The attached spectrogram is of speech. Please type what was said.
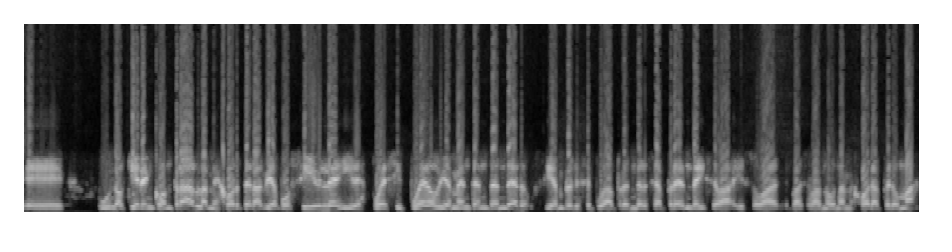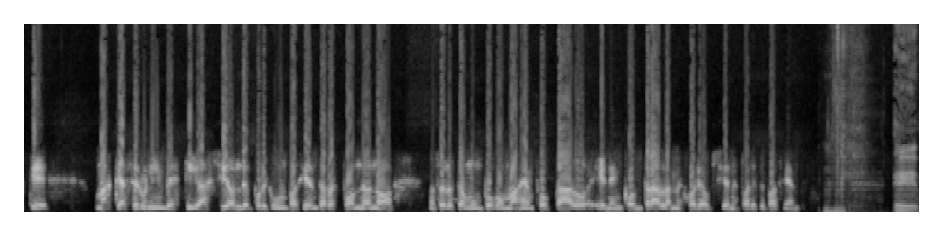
eh, uno quiere encontrar la mejor terapia posible y después si puede obviamente entender siempre que se pueda aprender se aprende y se va eso va, llevando a una mejora. Pero más que más que hacer una investigación de por qué un paciente responde o no nosotros estamos un poco más enfocados en encontrar las mejores opciones para ese paciente. Eh,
